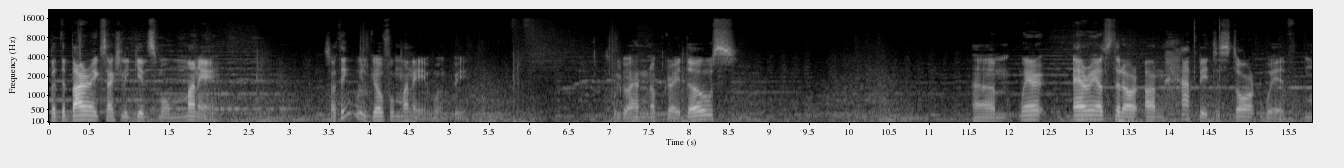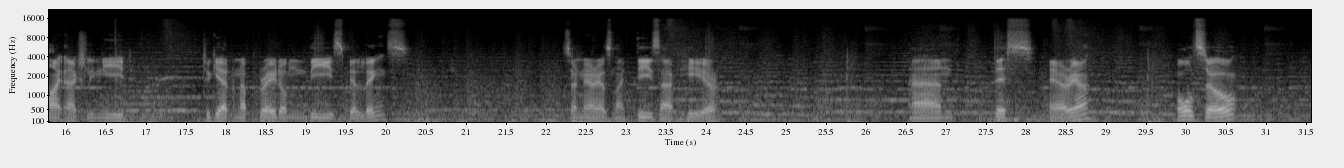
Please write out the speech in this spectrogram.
But the barracks actually gives more money. So I think we'll go for money, won't we? So we'll go ahead and upgrade those. Um, where areas that are unhappy to start with might actually need to get an upgrade on these buildings certain areas like these out here. And this area. Also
